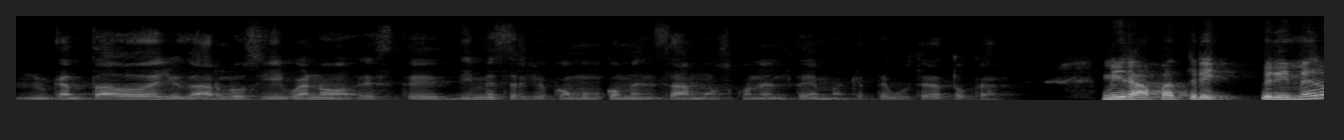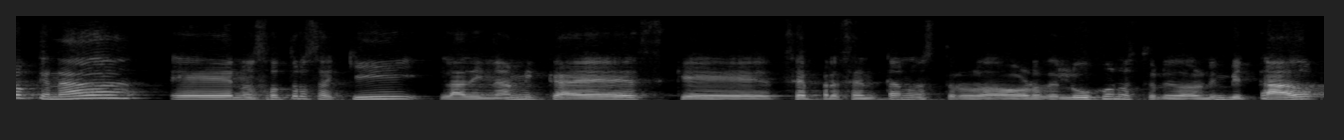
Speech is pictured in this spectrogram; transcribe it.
Encantado de ayudarlos y bueno, este, dime Sergio, ¿cómo comenzamos con el tema? ¿Qué te gustaría tocar? Mira, Patrick, primero que nada, eh, nosotros aquí la dinámica es que se presenta nuestro orador de lujo, nuestro orador invitado.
